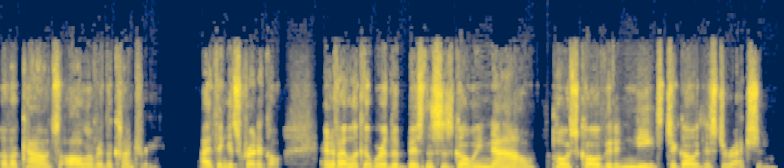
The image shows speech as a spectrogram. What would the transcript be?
of accounts all over the country. I think it's critical. And if I look at where the business is going now, post COVID, it needs to go this direction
